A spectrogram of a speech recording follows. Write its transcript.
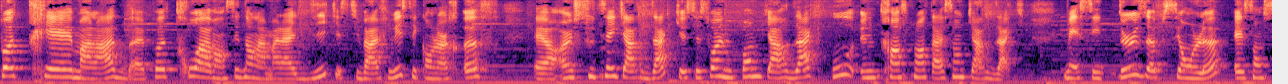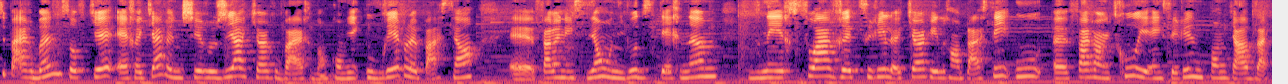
pas très malades, euh, pas trop avancés dans la maladie, qu'est-ce qui va arriver, c'est qu'on leur offre euh, un soutien cardiaque, que ce soit une pompe cardiaque ou une transplantation cardiaque. Mais ces deux options-là, elles sont super bonnes, sauf qu'elles requièrent une chirurgie à cœur ouvert. Donc, on vient ouvrir le patient, euh, faire une incision au niveau du sternum, venir soit retirer le cœur et le remplacer ou euh, faire un trou et insérer une pompe cardiaque.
